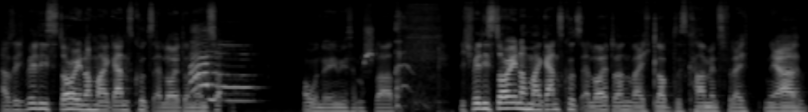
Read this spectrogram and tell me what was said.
Also ich will die Story noch mal ganz kurz erläutern. Und zwar, oh, Naomi ist am Start. Ich will die Story noch mal ganz kurz erläutern, weil ich glaube, das kam jetzt vielleicht, ja,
